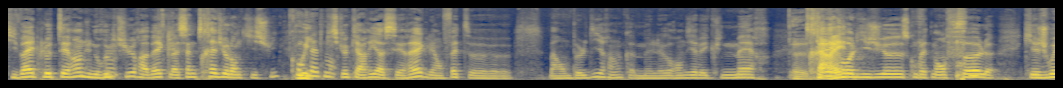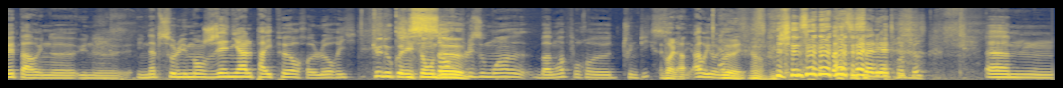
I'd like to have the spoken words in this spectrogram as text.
qui va être le terrain d'une rupture avec la scène très violente qui suit. Complètement. Puisque Carrie a ses règles et en fait, euh, bah, on peut le dire, hein, comme elle a grandi avec une mère Euh, très taré. religieuse, complètement folle, qui est jouée par une, une, une absolument géniale Piper Laurie. que nous Qui connaissons sort de. plus ou moins, bah moi pour euh, Twin Peaks. Voilà. Ah oui, oui, Oui, je ne savais pas si ça allait être autre chose. Euh,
